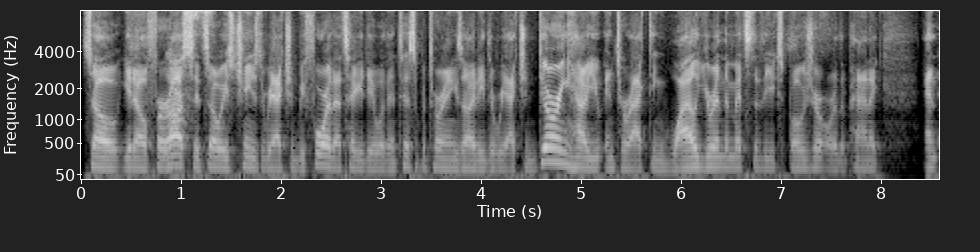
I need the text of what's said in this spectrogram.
so you know for us it's always change the reaction before that's how you deal with anticipatory anxiety the reaction during how you interacting while you're in the midst of the exposure or the panic and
